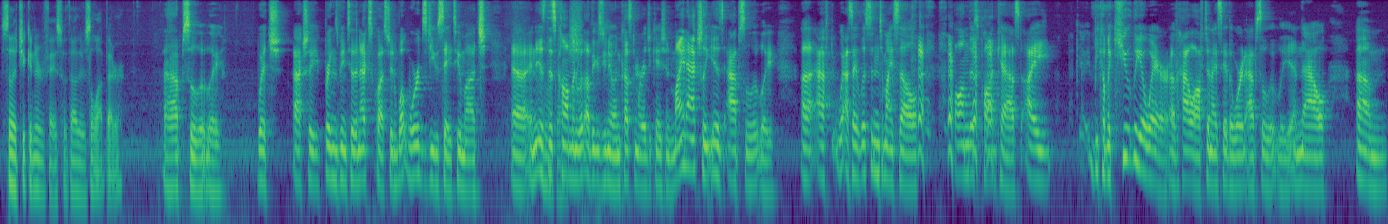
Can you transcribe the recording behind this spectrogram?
so that you can interface with others a lot better. Absolutely. Which actually brings me to the next question. What words do you say too much? Uh, and is this gosh. common with others you know in customer education? Mine actually is absolutely. Uh, after as I listen to myself on this podcast, I become acutely aware of how often I say the word absolutely, and now um,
